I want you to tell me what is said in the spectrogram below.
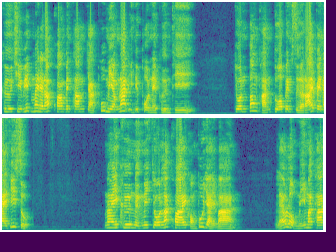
คือชีวิตไม่ได้รับความเป็นธรรมจากผู้มีอำนาจอิทธิพลในพื้นที่ จนต้องผันตัวเป็นเสือร้ายไปในที่สุด ในคืนหนึ่งมีโจรลักควายของผู้ใหญ่บ้าน แล้วหลบหนีมาทาง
